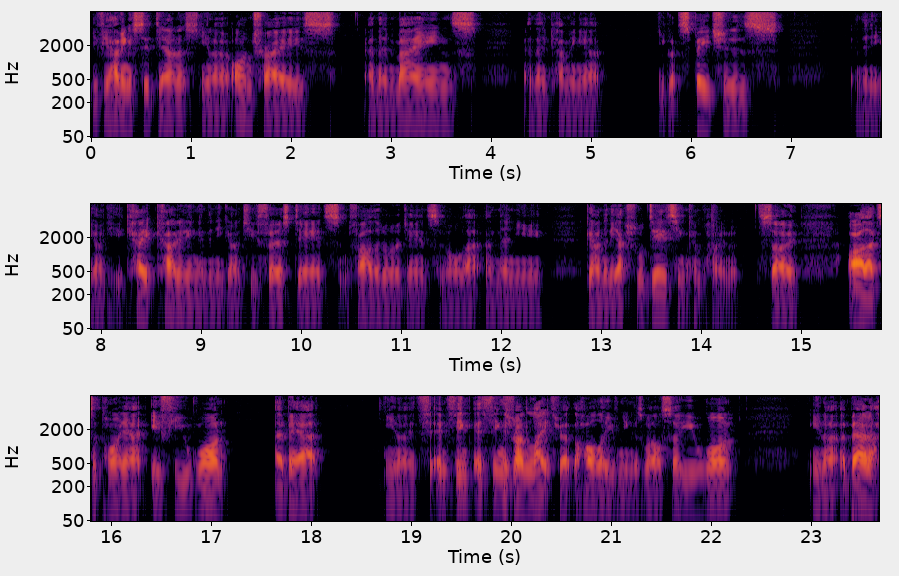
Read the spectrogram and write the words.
If you're having a sit down, it's you know entrees and then mains, and then coming out, you've got speeches, and then you go into your cake cutting, and then you go into your first dance and father daughter dance and all that, and then you go into the actual dancing component. So I like to point out if you want about you know, and think, things run late throughout the whole evening as well. So you want, you know, about a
